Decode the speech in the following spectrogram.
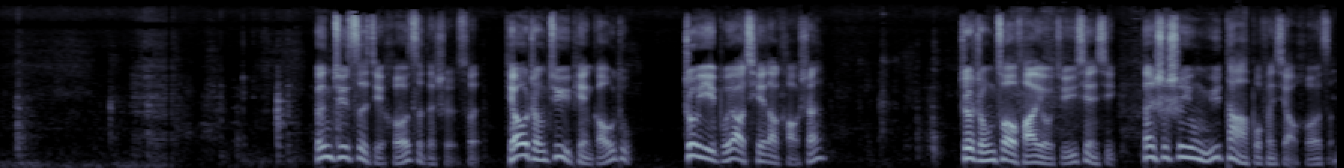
根据自己盒子的尺寸调整锯片高度，注意不要切到靠山。这种做法有局限性，但是适用于大部分小盒子。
